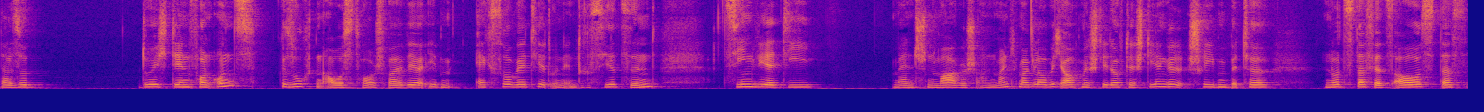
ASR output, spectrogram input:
Also durch den von uns gesuchten Austausch, weil wir eben extrovertiert und interessiert sind, ziehen wir die Menschen magisch an. Manchmal glaube ich auch, mir steht auf der Stirn geschrieben, bitte nutzt das jetzt aus, dass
